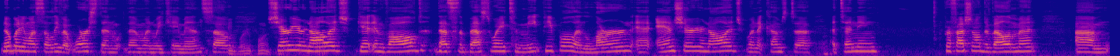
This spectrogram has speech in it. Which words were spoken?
nobody wants to leave it worse than than when we came in. So share your knowledge get involved. That's the best way to meet people and learn and, and share your knowledge when it comes to attending professional development. Um,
